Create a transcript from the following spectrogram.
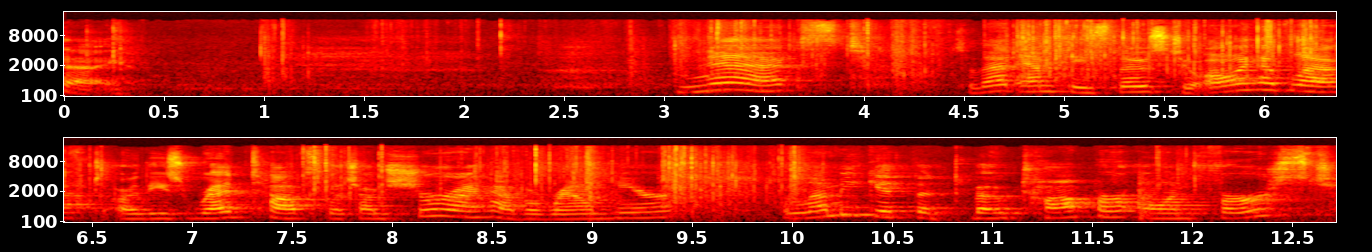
Okay. Next, So that empties those two. All I have left are these red tubs, which I'm sure I have around here. But let me get the bow topper on first.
